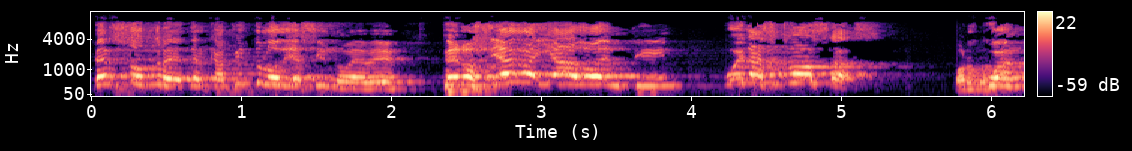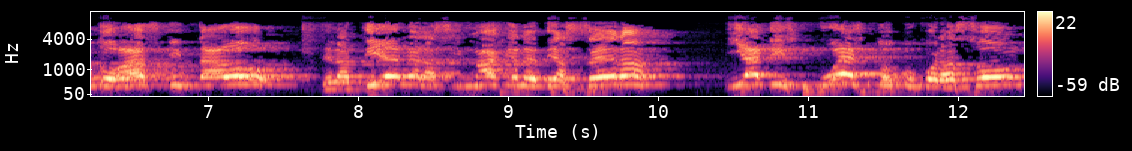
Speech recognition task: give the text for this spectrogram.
verso 3 del capítulo 19, pero si ha hallado en ti buenas cosas, por cuanto has quitado de la tierra las imágenes de acera y has dispuesto tu corazón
